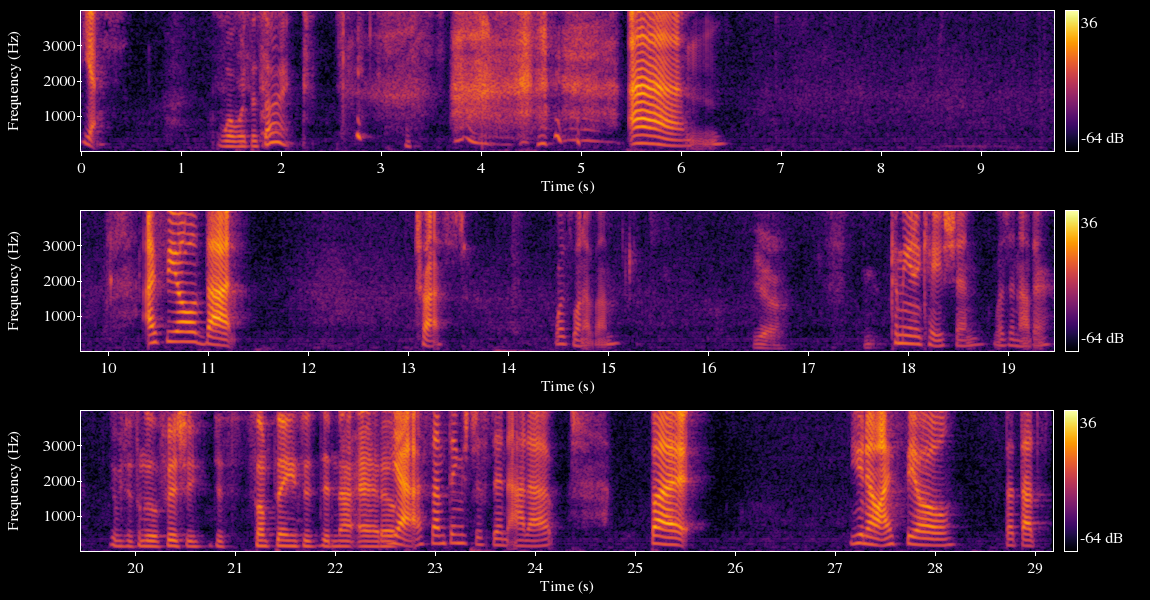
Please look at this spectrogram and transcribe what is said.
Yes. What were the signs? Um. I feel that trust was one of them. Yeah. Communication was another. It was just a little fishy. Just some things just did not add up. Yeah, some things just didn't add up. But, you know, I feel that that's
